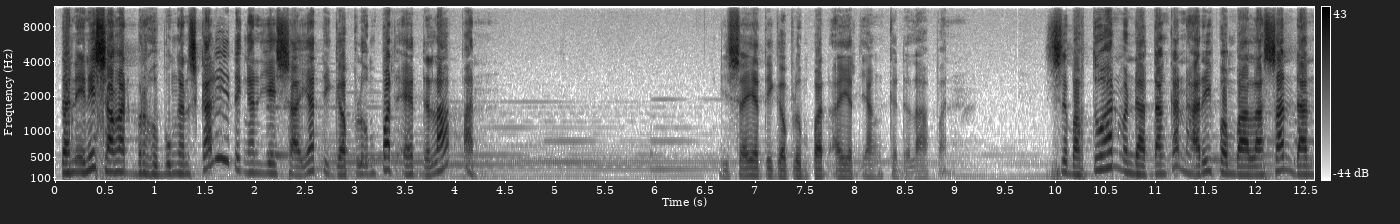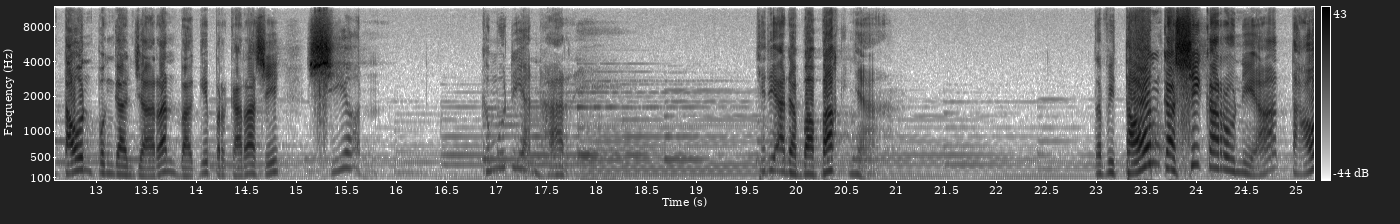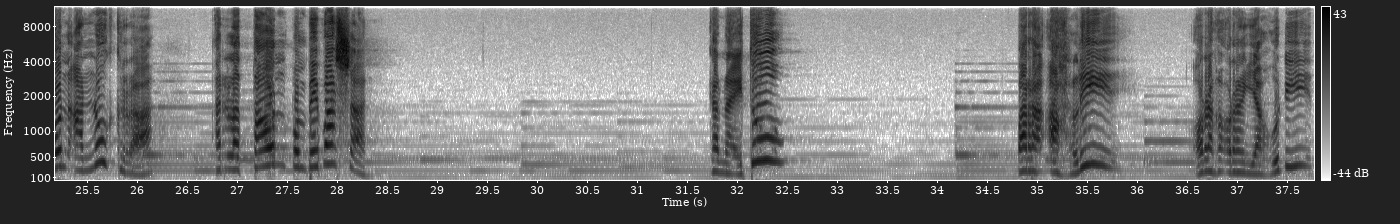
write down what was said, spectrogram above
Dan ini sangat berhubungan sekali dengan Yesaya 34 ayat 8. Yesaya 34 ayat yang ke-8. Sebab Tuhan mendatangkan hari pembalasan dan tahun pengganjaran bagi perkara si Sion. Kemudian hari. Jadi ada babaknya. Tapi tahun kasih karunia, tahun anugerah adalah tahun pembebasan. Karena itu para ahli orang-orang Yahudi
